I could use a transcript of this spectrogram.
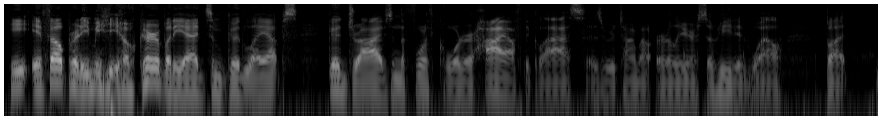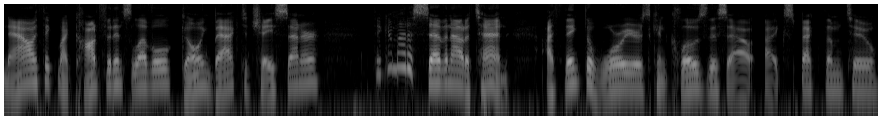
he it felt pretty mediocre, but he had some good layups, good drives in the fourth quarter, high off the glass, as we were talking about earlier. So he did well. But now I think my confidence level going back to Chase Center, I think I'm at a 7 out of 10. I think the Warriors can close this out. I expect them to.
